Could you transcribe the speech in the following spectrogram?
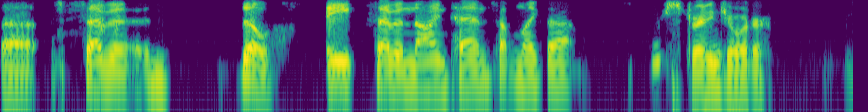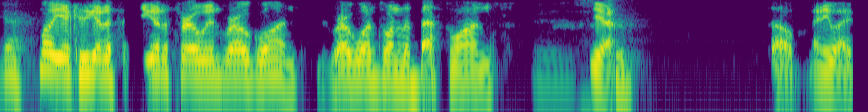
uh, seven, no, eight, seven, nine, ten, something like that. Strange order. Yeah. Well, yeah, because you got to you got to throw in Rogue One. Rogue One's one of the best ones. It is Yeah. true. So anyway,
